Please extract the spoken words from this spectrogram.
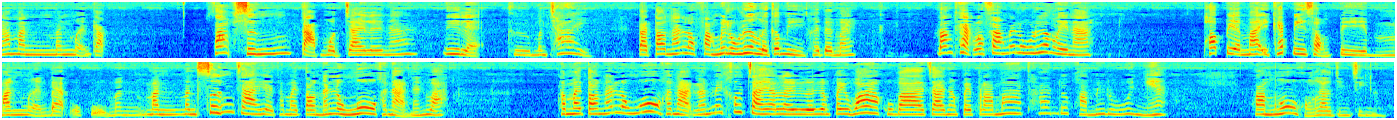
นะ มันมันเหมือนกับซาบซึ้งกลับหมดใจเลยนะ นี่แหละ คือมันใช่ แต่ตอนนั้นเราฟังไม่รู้เรื่องเลยก็มีเคยเป็นไหมบางแท็กเราฟังไม่รู้เรื่องเลยนะพอเปลี่ยนมาอีกแค่ปีสองปี มันเหมือนแบบโอ้โหมันมันมันซึ้งใจอะทำไมตอนนั้นเราโง่ขนาดนั้นวะทำไมตอนนั้นเราโง่ขนาดนั้นไม่เข้าใจอะไรเลยยังไปว่าครูบาอาจารย์ยังไปปรามาท่านด้วยความไม่รู้อย่างเงี้ยความโง่ของเราจริง ๆ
